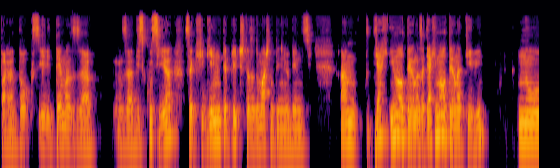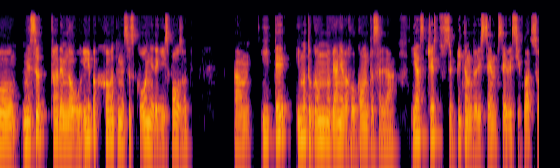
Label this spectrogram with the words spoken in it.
парадокс или тема за, за дискусия, са хигиените пличета за домашните ни любимци. А, тях има. За тях има альтернативи, но не са твърде много или пък хората не са склонни да ги използват. И те имат огромно влияние върху околната среда. И аз често се питам дори сем себе си, когато се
